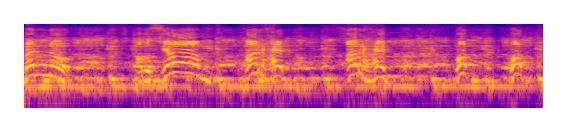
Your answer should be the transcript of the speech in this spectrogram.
منه أبو صيام. أرحب أرحب. هب هب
